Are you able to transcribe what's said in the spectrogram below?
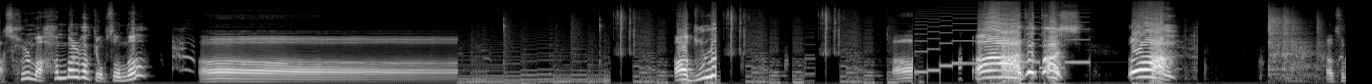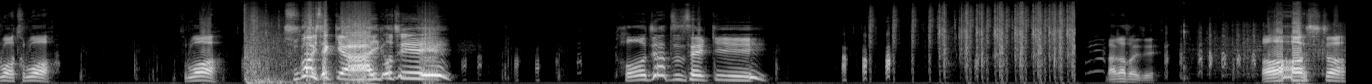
아 설마 한 발밖에 없었나? 아... 아 눌러. 아... 아 됐다 씨! 아! 아 들어와 들어와. 들어와. 죽어 이 새끼야 이거지. 거지 같은 새끼. 나가자 이제. 아 진짜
